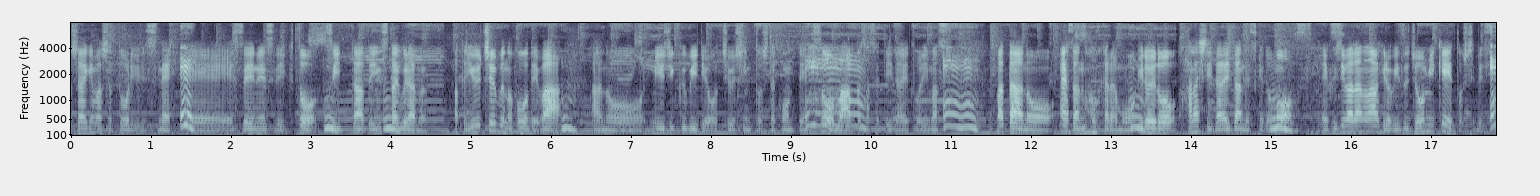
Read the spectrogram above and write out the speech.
申し上げました通りですね、ええ。ー SNS でいくと、うん。Twitter と Instagram、また YouTube の方では、うん。あのミュージックビデオを中心としたコンテンツを、ええ。まあ、アップさせていただいております。ええまたあのあやさんの方からうんもいろいろ話していただいたんですけども、えー藤原直弘 with 常味系としてですええ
